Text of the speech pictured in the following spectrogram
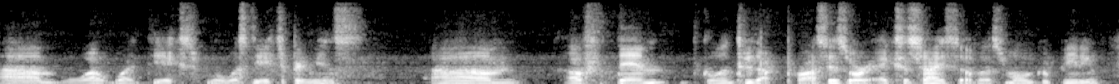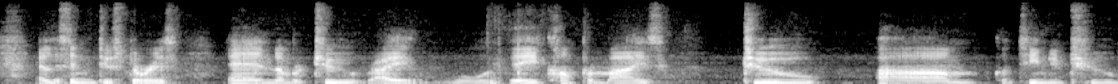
Um, what what the what was the experience um, of them going through that process or exercise of a small group meeting and listening to stories. And number two, right, will they compromise to um, continue to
